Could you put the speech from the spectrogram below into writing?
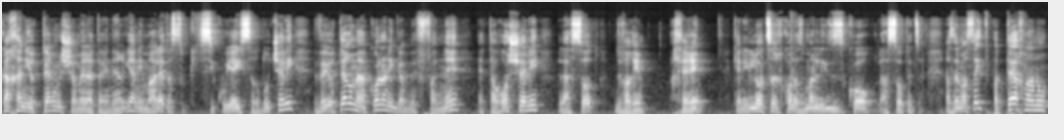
ככה אני יותר משמר את האנרגיה, אני מעלה את הסיכויי הישרדות שלי, ויותר מהכל אני גם מפנה את הראש שלי לעשות דברים אחרים. כי אני לא צריך כל הזמן לזכור לעשות את זה. אז למעשה התפתח לנו,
